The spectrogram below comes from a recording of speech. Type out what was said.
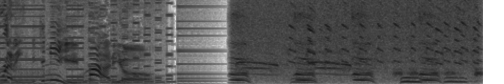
Ready! It's me, Mario.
